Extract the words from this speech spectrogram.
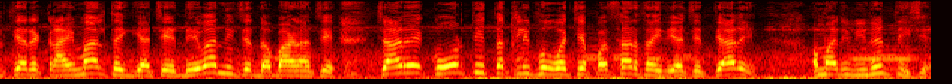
અત્યારે કાયમાલ થઈ ગયા છે, દેવા નીચે દબાણા છે. ચારે કોરથી તકલીફો વચ્ચે પસાર થઈ રહ્યા છે, ત્યારે અમારી વિનંતી છે,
